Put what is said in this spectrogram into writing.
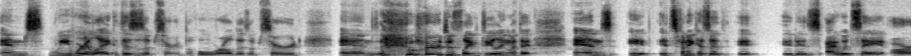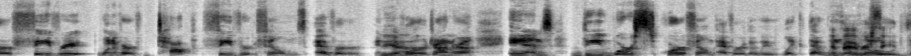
and we were like, this is absurd. The whole world is absurd, and we're just like dealing with it. And it it's funny because it it it is I would say our favorite one of our top favorite films ever in Yeah. the horror genre, and the worst horror film ever that we like that we I've ever seen. loathe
